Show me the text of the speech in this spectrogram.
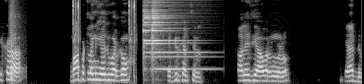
ఇక్కడ బాపట్ల నియోజకవర్గం అగ్రికల్చర్ కాలేజీ ఆవరణలో యార్డు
